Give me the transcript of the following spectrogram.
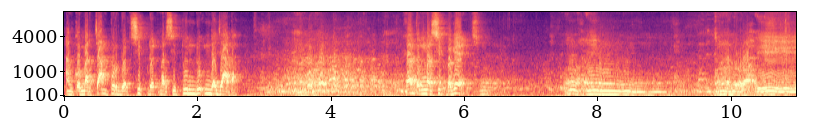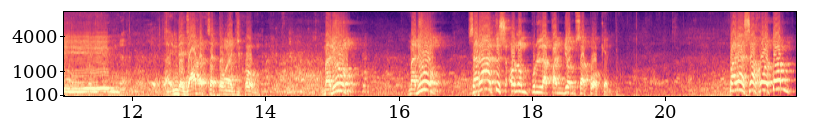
angko marcampur dot sip dot marsi tunduk inda jabat datang marsip bagai Rahim nah, inda jabat satu ngajom madung madung 168 jom sa poken. Pada sa khotom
